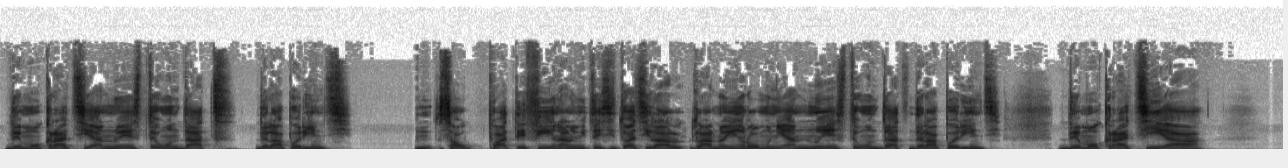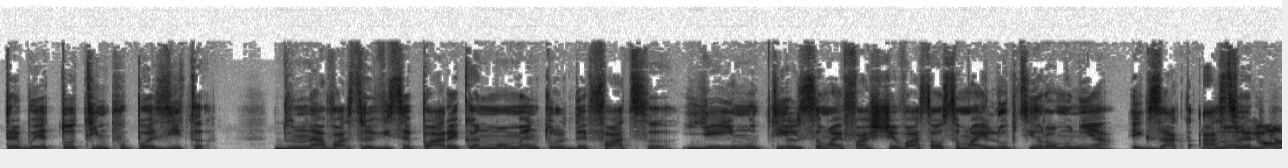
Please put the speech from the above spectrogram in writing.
democrația nu este un dat de la părinți, sau poate fi în anumite situații la, la noi în România, nu este un dat de la părinți. Democrația trebuie tot timpul păzită. Dumneavoastră vi se pare că în momentul de față e inutil să mai faci ceva sau să mai lupți în România? Exact astfel. Nu, eu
